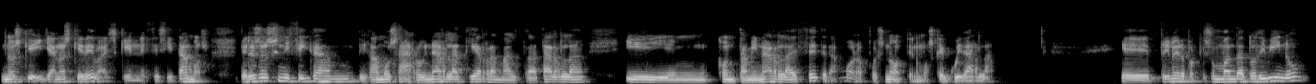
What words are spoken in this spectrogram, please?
No es que, ya no es que deba, es que necesitamos. Pero eso significa, digamos, arruinar la tierra, maltratarla y mm, contaminarla, etcétera. Bueno, pues no, tenemos que cuidarla. Eh, primero, porque es un mandato divino,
